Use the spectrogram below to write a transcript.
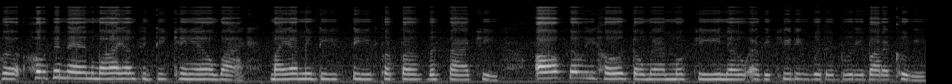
Put in NY onto DKNY. Miami, DC, prefer Versace. All Philly hoes don't wear Moschino. Every cutie with a booty bought a Coogi.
